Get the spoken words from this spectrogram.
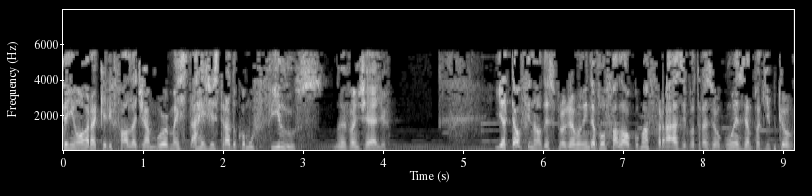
Tem hora que ele fala de amor, mas está registrado como filos no Evangelho. E até o final desse programa eu ainda vou falar alguma frase, vou trazer algum exemplo aqui, porque eu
